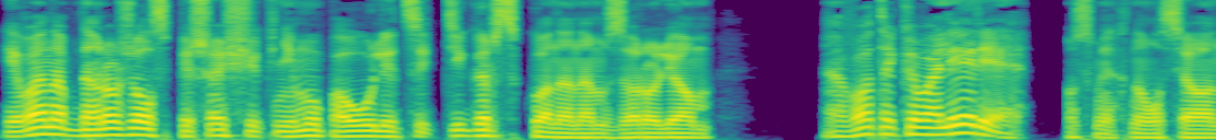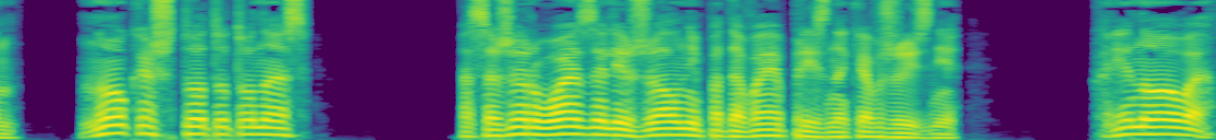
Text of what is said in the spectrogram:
Иван обнаружил спешащий к нему по улице тигр с Конаном за рулем. «А вот и кавалерия!» — усмехнулся он. «Ну-ка, что тут у нас?» Пассажир УАЗа лежал, не подавая признаков жизни. «Хреново!»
